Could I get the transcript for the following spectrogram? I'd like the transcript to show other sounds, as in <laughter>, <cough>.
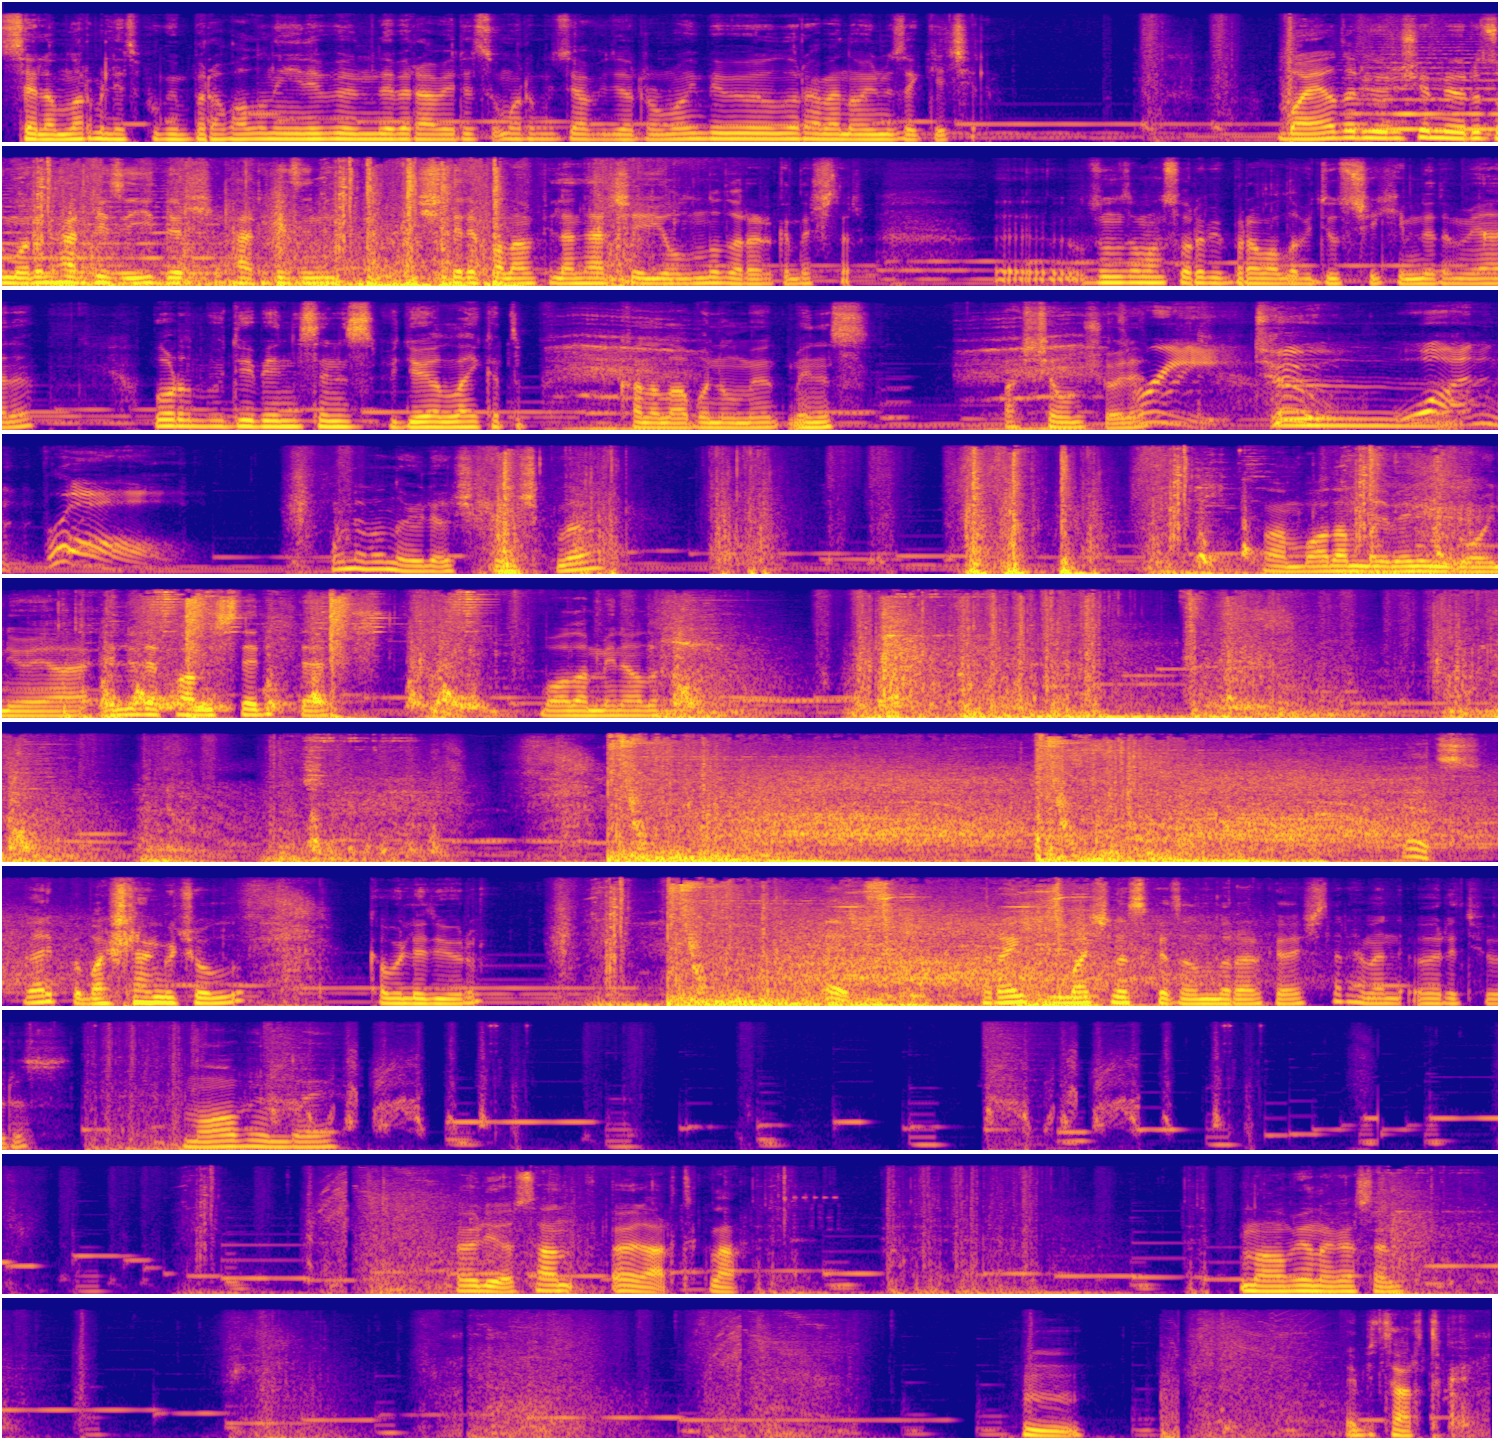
Selamlar millet. Bugün Bravalo'nun yeni bölümünde beraberiz. Umarım güzel video olur. Oyun bir olur. Hemen oyunumuza geçelim. Bayağıdır görüşemiyoruz. Umarım herkes iyidir. Herkesin işleri falan filan her şey yolundadır arkadaşlar. Ee, uzun zaman sonra bir Bravalo videosu çekeyim dedim yani. Bu arada bu videoyu beğendiyseniz videoya like atıp kanala abone olmayı unutmayınız. Başlayalım şöyle. Three, two, Hmm. one, brawl! O ne lan öyle ışıklı ışıklı? Tamam bu adam da benim gibi oynuyor ya. 50 defa misledik de bu adam beni alır. Evet, garip bir başlangıç oldu. Kabul ediyorum. Evet, rank maç nasıl kazanılır arkadaşlar? Hemen öğretiyoruz. Ne yapıyorsun dayı? Ölüyorsan öl artık lan. Ne yapıyorsun aga sen? Hmm. E bit artık.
